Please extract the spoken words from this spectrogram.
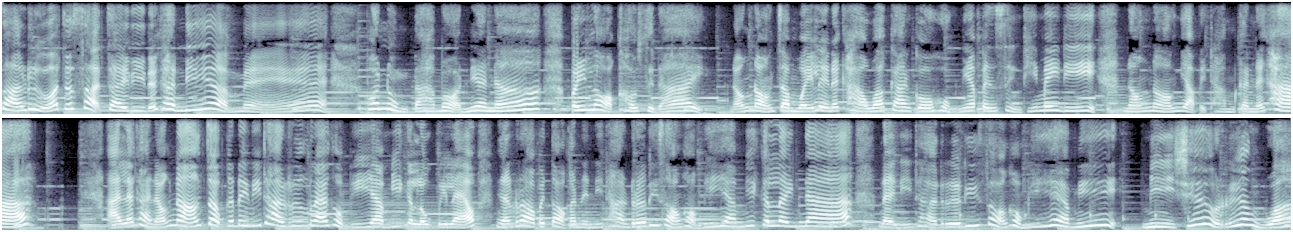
สารหรือว่าจะสะใจดีนะคะเนี่ยแหมพ่อหนุ่มตาบอดเนี่ยนะ ไปหลอกเขาเสียได้น้องๆจำไว้เลยนะคะว่าการโกหกเนี่ยเป็นสิ่งที่ไม่ดี น้องๆอย่าไปทำกันนะคะ เอาละค่ะน้องๆจบกันในนิทานเรื่องแรกของพี่ยามีกันลงไปแล้ว งั้นเราไปต่อกันในนิทานเรื่องที่สองของพี่ยามีกันเลยนะ ในนิทานเรื่องที่สองของพี่ยามีมีชื่อเรื่องว่า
